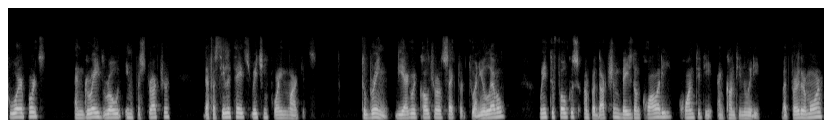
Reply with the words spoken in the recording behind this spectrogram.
two airports, and great road infrastructure that facilitates reaching foreign markets. To bring the agricultural sector to a new level, we need to focus on production based on quality, quantity, and continuity, but furthermore,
